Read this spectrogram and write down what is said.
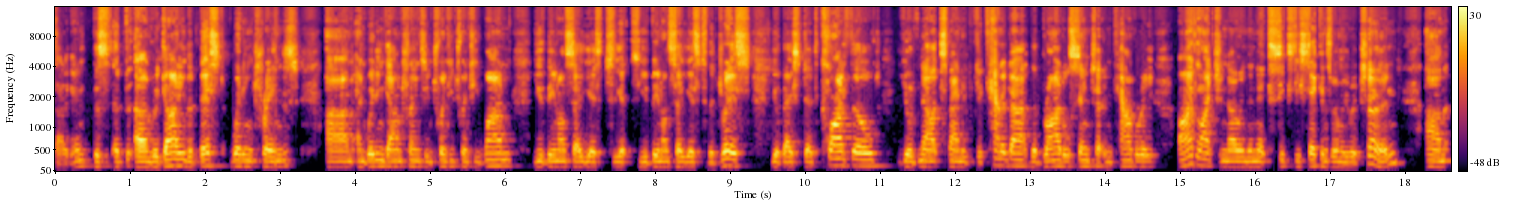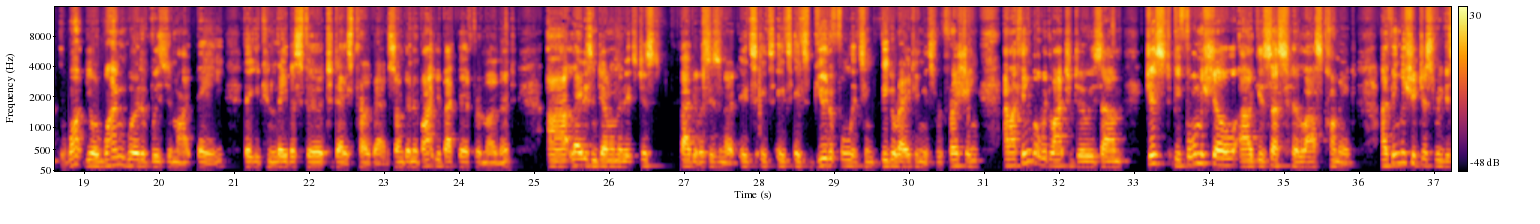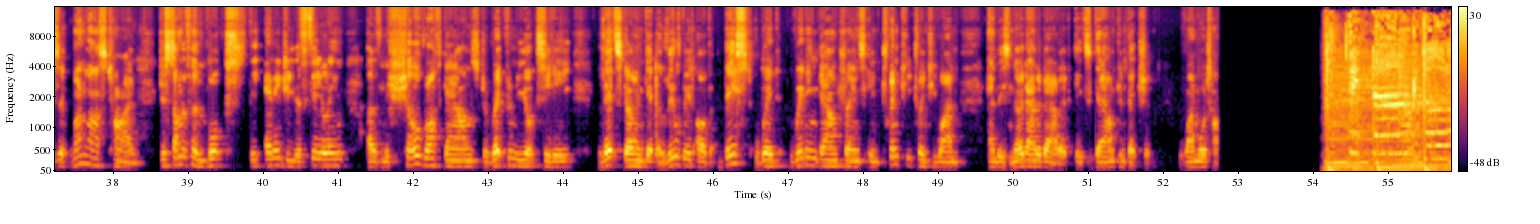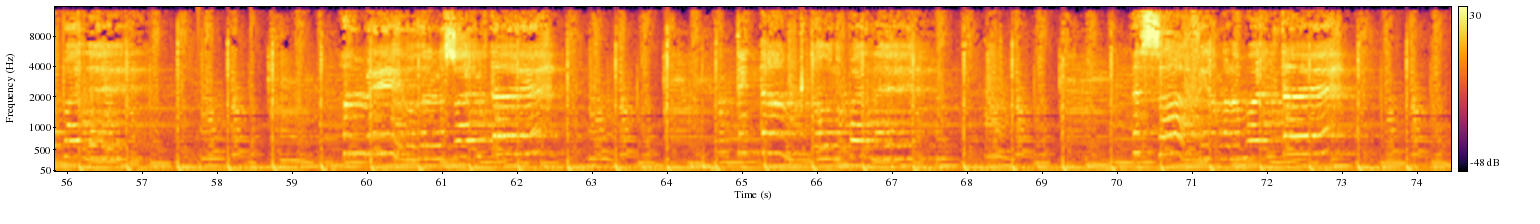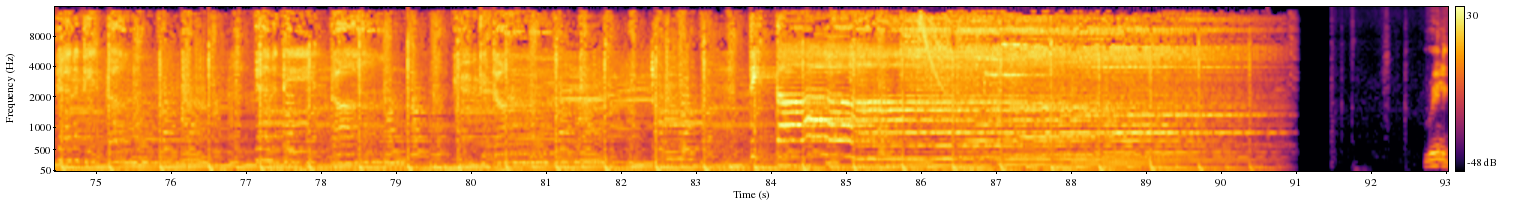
start again. This, uh, um, regarding the best wedding trends um, and wedding gown trends in 2021. You've been on say yes to you've been on say yes to the dress. You're based at Kleinfeld. You've now expanded to Canada, the Bridal Centre in Calgary. I'd like to know in the next 60 seconds when we return um, what your one word of wisdom might be that you can leave us for today's program. So I'm going to invite you back there for a moment. Uh, ladies and gentlemen, it's just fabulous, isn't it? It's it's it's it's beautiful. It's invigorating. It's refreshing. And I think what we'd like to do is um, just before Michelle uh, gives us her last comment, I think we should just revisit one last time just some of her looks, the energy, the feeling of Michelle Roth gowns direct from New York City. Let's go and get a little bit of best wed- wedding gown trends in 2021. And there's no doubt about it, it's gown confection. One more time.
